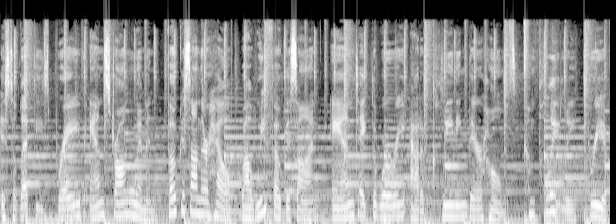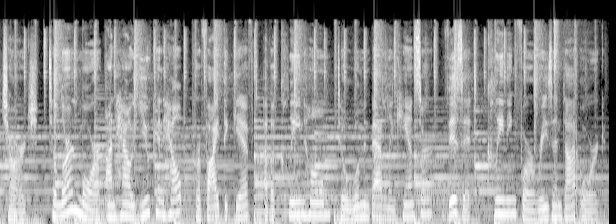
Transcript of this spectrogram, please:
is to let these brave and strong women focus on their health while we focus on and take the worry out of cleaning their homes completely free of charge. To learn more on how you can help provide the gift of a clean home to a woman battling cancer, visit cleaningforareason.org.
